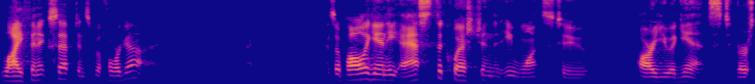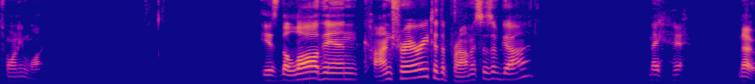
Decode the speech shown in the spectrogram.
life and acceptance before God? Right? And so, Paul, again, he asks the question that he wants to argue against. Verse 21. Is the law then contrary to the promises of God? May, no.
